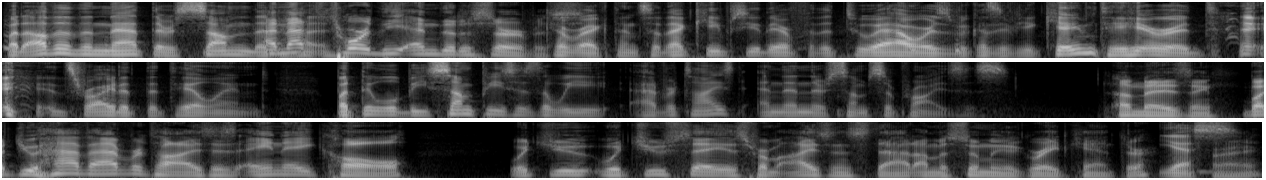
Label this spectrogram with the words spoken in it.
But other than that, there's some that. And that's toward the end of the service. Correct. And so that keeps you there for the two hours because if you came to hear it, it's right at the tail end. But there will be some pieces that we advertised, and then there's some surprises. Amazing. But you have advertised as Ane Cole, which you which you say is from Eisenstadt. I'm assuming a great cantor. Yes. Right.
